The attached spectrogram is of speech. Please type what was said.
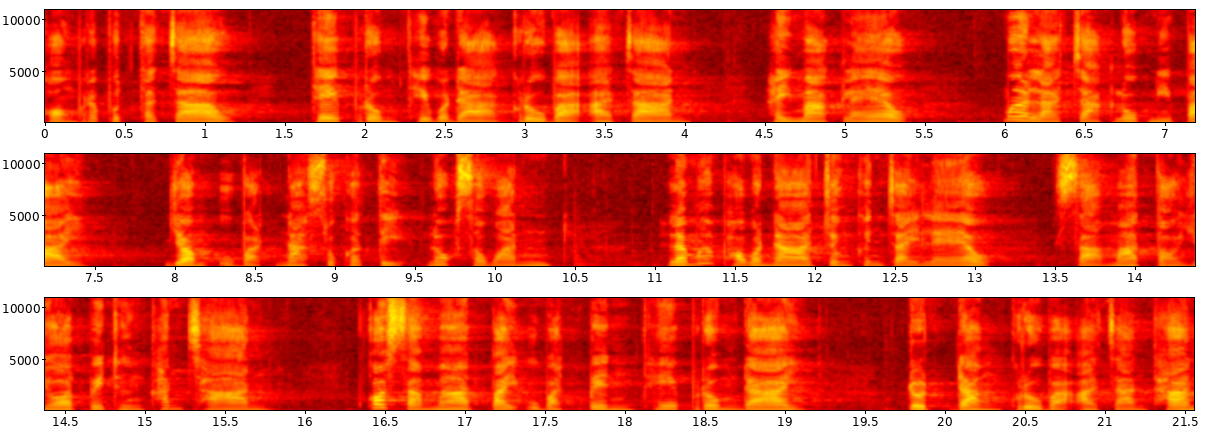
ของพระพุทธเจ้า เทพพรมเทวดาครูบาอาจารย์ ให้มากแล้ว เมื่อลาจากโลกนี้ไป ย่อมอุบัติณสุคติโลกสวรรค์ และเมื่อภาวนาจงขึ้นใจแล้ว สามารถต่อยอดไปถึงขั้นฌานก็สามารถไปอุบัติเป็นเทพพรหมได้ ดุดดังครูบาอาจารย์ท่าน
